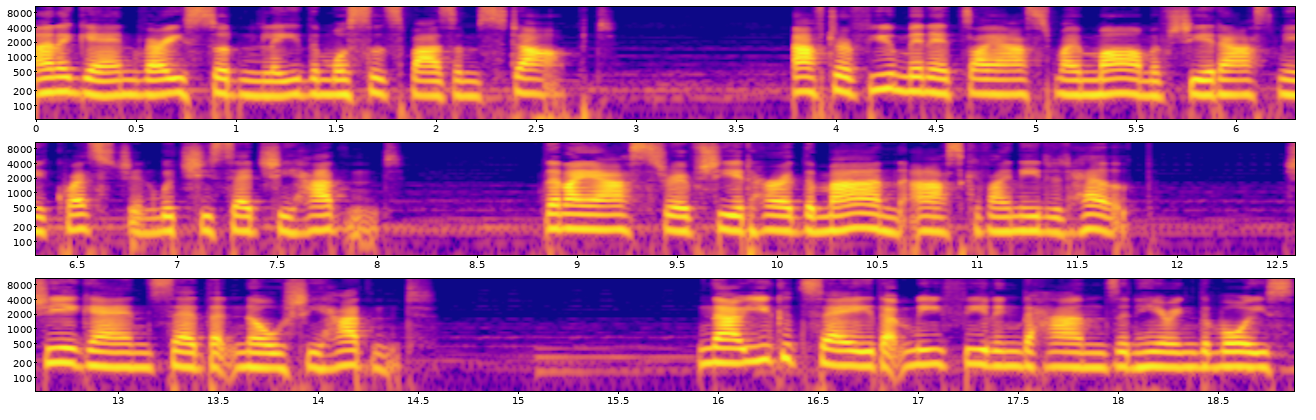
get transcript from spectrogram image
And again, very suddenly, the muscle spasms stopped. After a few minutes, I asked my mom if she had asked me a question, which she said she hadn't. Then I asked her if she had heard the man ask if I needed help. She again said that no, she hadn't. Now, you could say that me feeling the hands and hearing the voice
